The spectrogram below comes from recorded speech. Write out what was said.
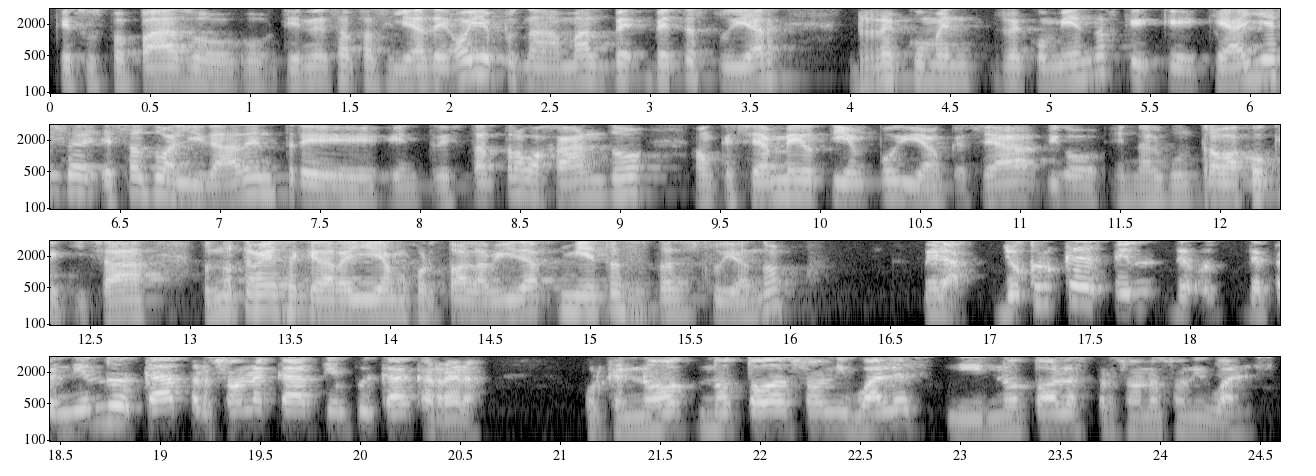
que sus papás o, tienen esa facilidad de, oye, pues nada más vete a estudiar. ¿Recomiendas que, que, que haya esa, esa, dualidad entre, entre estar trabajando, aunque sea medio tiempo y aunque sea, digo, en algún trabajo que quizá pues no te vayas a quedar allí a lo mejor toda la vida mientras estás estudiando? Mira, yo creo que dependiendo de cada persona, cada tiempo y cada carrera, porque no, no todas son iguales y no todas las personas son iguales.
